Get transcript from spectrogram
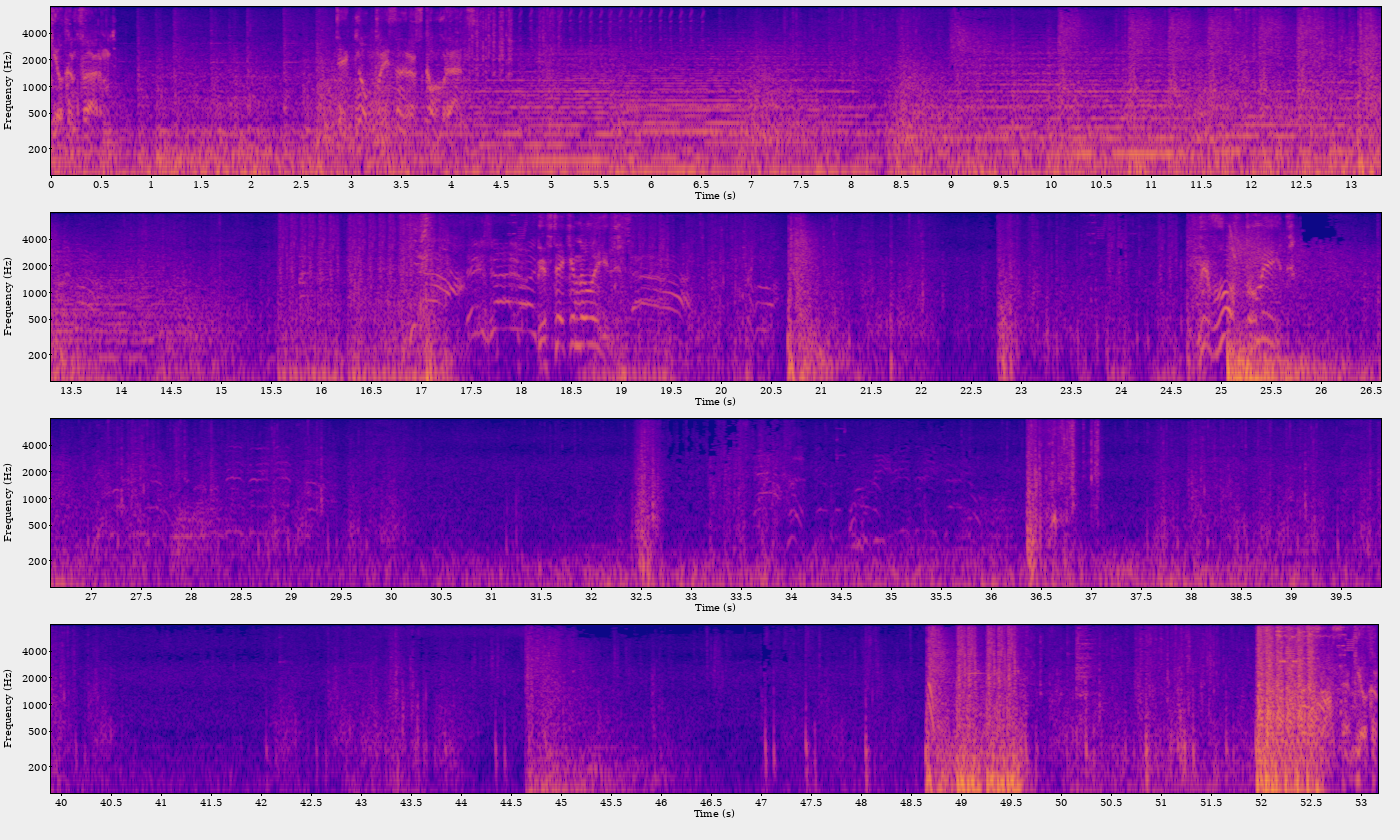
Kill confirmed. Take no prisoners, comrades. We've taken the lead.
